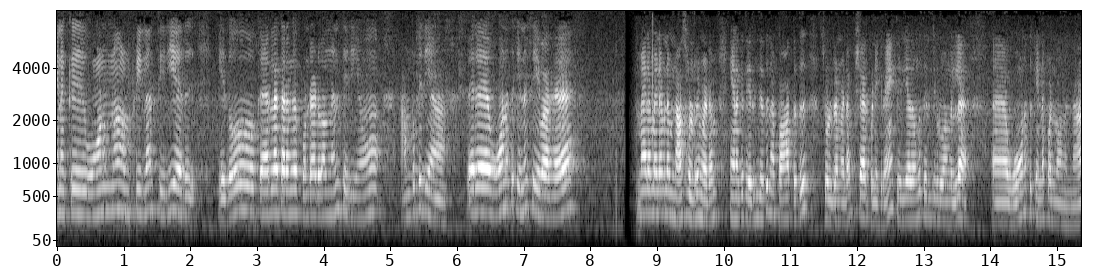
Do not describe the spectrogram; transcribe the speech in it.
எனக்கு ஓணம்னா அப்படிலாம் தெரியாது. ஏதோ கேரளாக்காரங்க கொண்டாடுவாங்கன்னு தெரியும். அம்புட்டுதியா வேறு ஓணத்துக்கு என்ன செய்வாங்க? மேடம் மேடம் மேடம் நான் சொல்கிறேன் மேடம். எனக்கு தெரிஞ்சது நான் பார்த்தது சொல்கிறேன் மேடம். ஷேர் பண்ணிக்கிறேன். தெரியாதவங்க தெரிஞ்சுக்கிடுவாங்கல்ல. ஓணத்துக்கு என்ன பண்ணுவாங்கன்னா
